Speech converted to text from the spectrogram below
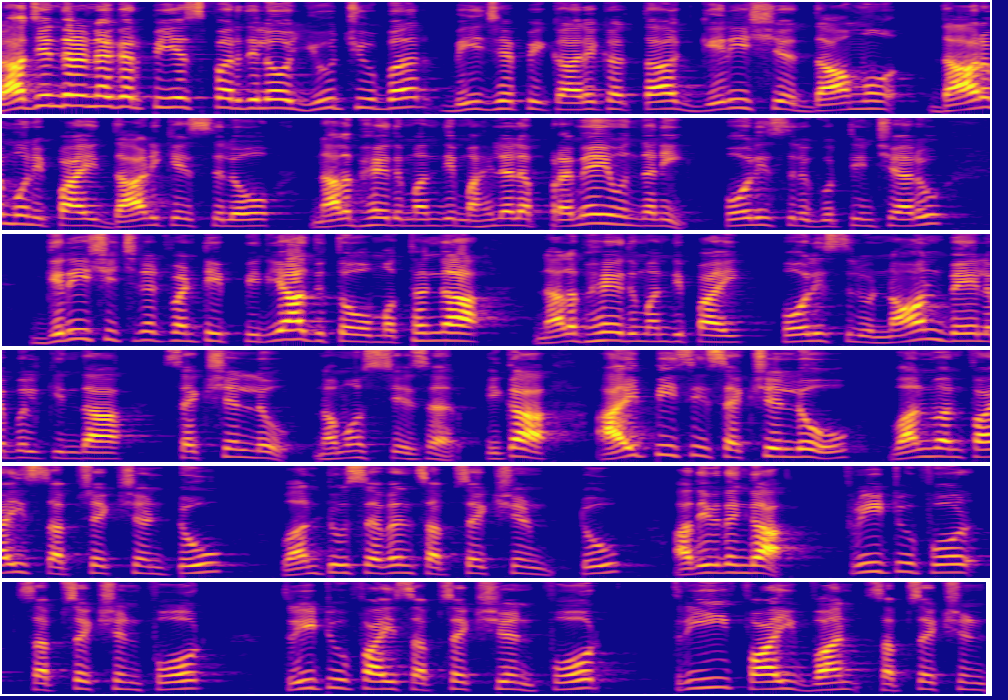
రాజేంద్ర నగర్ పిఎస్ పరిధిలో యూట్యూబర్ బీజేపీ కార్యకర్త గిరీష్ దాము దారమునిపై దాడి కేసులో నలభై ఐదు మంది మహిళల ప్రమేయం ఉందని పోలీసులు గుర్తించారు. గిరీష్ ఇచ్చినటువంటి ఫిర్యాదుతో మొత్తంగా నలభై ఐదు మందిపై పోలీసులు నాన్ బెయిలబుల్ కింద సెక్షన్లు నమోదు చేశారు. ఇక ఐపీసీ సెక్షన్లో one one five subsection two one two seven subsection two అదేవిధంగా three two four subsection four three two five subsection four three five one subsection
